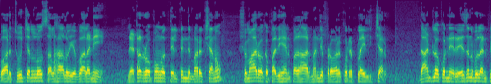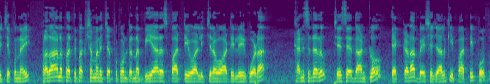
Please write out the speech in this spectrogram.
వారు సూచనలు సలహాలు ఇవ్వాలని లెటర్ రూపంలో తెలిపింది మరుక్షణం. సుమారు ఒక పదిహేను పదహారు మంది ఇప్పటి వరకు రిప్లైలు ఇచ్చారు. దాంట్లో కొన్ని రీజనబుల్ అనిపించుకున్నాయి. ప్రధాన ప్రతిపక్షం అని చెప్పుకుంటున్న బీఆర్ఎస్ పార్టీ వాళ్ళు ఇచ్చిన వాటిని కూడా కన్సిడర్ చేసే దాంట్లో ఎక్కడా భేషజాలకి ఈ పార్టీ పోదు.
